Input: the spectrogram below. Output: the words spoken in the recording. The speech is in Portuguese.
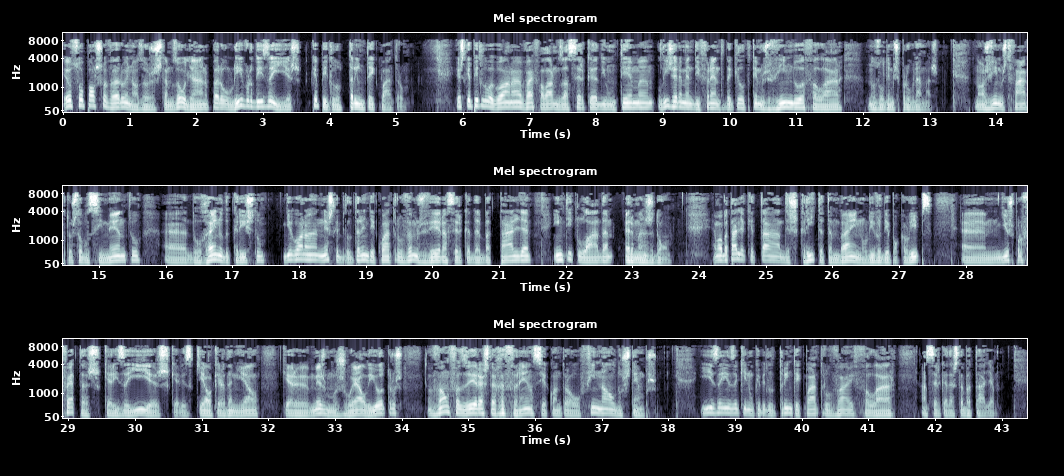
Eu sou Paulo Chaveiro e nós hoje estamos a olhar para o livro de Isaías, capítulo 34. Este capítulo agora vai falar-nos acerca de um tema ligeiramente diferente daquilo que temos vindo a falar nos últimos programas. Nós vimos de facto o estabelecimento uh, do reino de Cristo e agora neste capítulo 34 vamos ver acerca da batalha intitulada Armagedon. É uma batalha que está descrita também no livro de Apocalipse, um, e os profetas, quer Isaías, quer Ezequiel, quer Daniel, quer mesmo Joel e outros, vão fazer esta referência quanto ao final dos tempos. E Isaías aqui no capítulo 34 vai falar acerca desta batalha.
